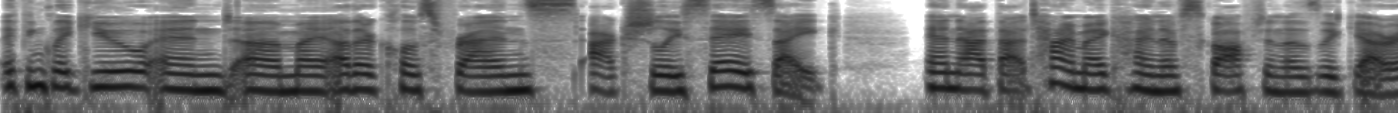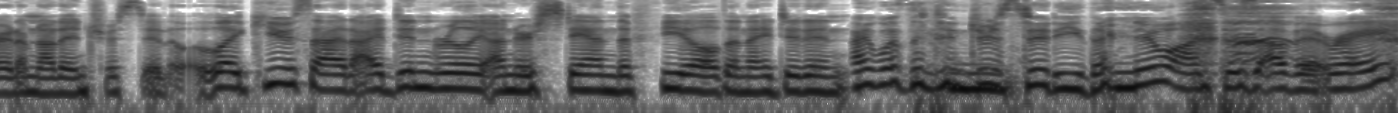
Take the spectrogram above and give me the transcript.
I think like you and um, my other close friends actually say psych. And at that time, I kind of scoffed and I was like, yeah, right, I'm not interested. Like you said, I didn't really understand the field and I didn't, I wasn't interested either. nuances of it, right?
